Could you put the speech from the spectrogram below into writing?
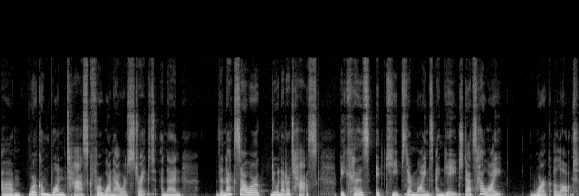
um, work on one task for one hour straight, and then the next hour do another task because it keeps their minds engaged. That's how I work a lot.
